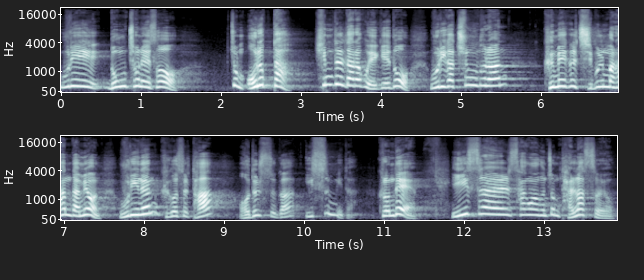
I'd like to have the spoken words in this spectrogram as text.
우리 농촌에서 좀 어렵다, 힘들다라고 얘기해도 우리가 충분한 금액을 지불만 한다면 우리는 그것을 다 얻을 수가 있습니다. 그런데 이스라엘 상황은 좀 달랐어요.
